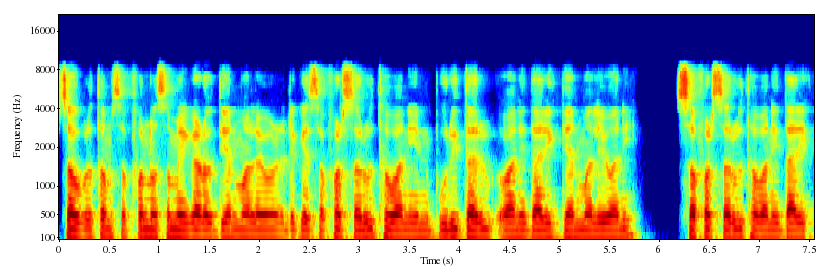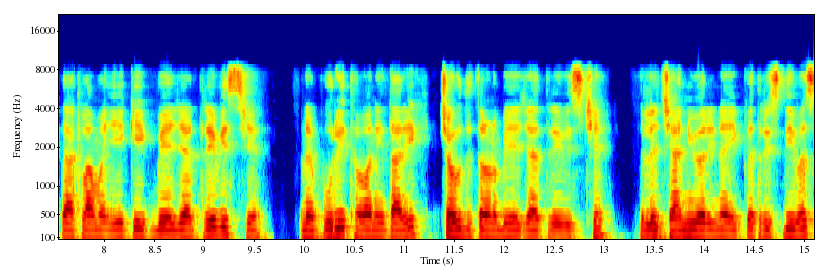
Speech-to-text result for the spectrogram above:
સૌપ્રથમ સફરનો સમયગાળો ધ્યાનમાં લેવાનો એટલે કે સફર શરૂ થવાની અને પૂરી થવાની તારીખ ધ્યાનમાં લેવાની. સફર શરૂ થવાની તારીખ દાખલામાં એક એક બે હજાર ત્રેવીસ છે અને પૂરી થવાની તારીખ ચૌદ ત્રણ બે હજાર ત્રેવીસ છે. એટલે જાન્યુઆરીના એકત્રીસ દિવસ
